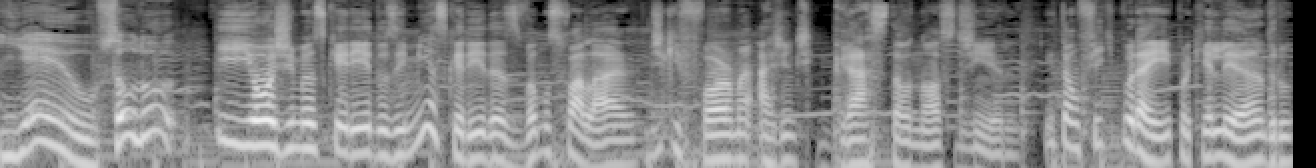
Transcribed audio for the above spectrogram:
E eu sou o Lu. E hoje, meus queridos e minhas queridas, vamos falar de que forma a gente gasta o nosso dinheiro. Então fique por aí, porque Leandro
